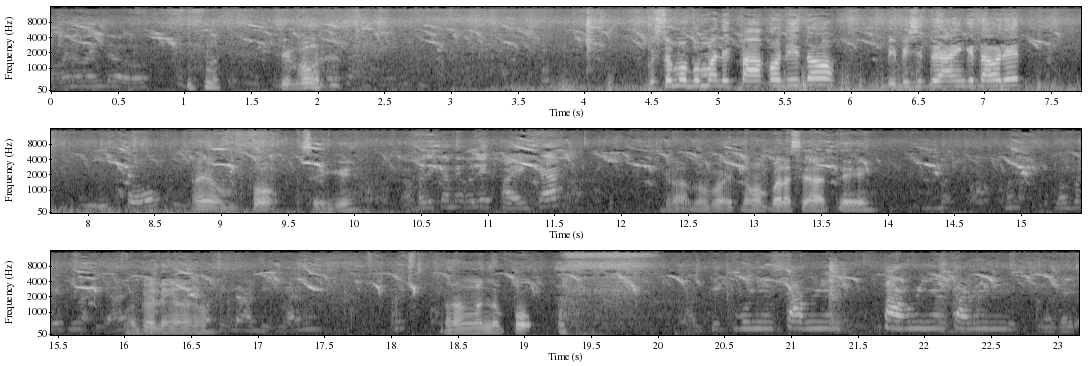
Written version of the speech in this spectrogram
Oo naman daw. Si Bong. Gusto mo bumalik pa ako dito? Bibisitahin kita ulit? Ayun po. Sige. Babalik kami ulit, pahig ka? Grabe, mabait naman pala si ate. Mabait na yan. Magaling ano. Lagi yan. Nang ano po. Ang tikbo niya, tango niya, tango niya, tango niya. Nagay-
